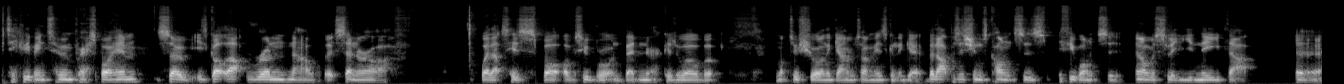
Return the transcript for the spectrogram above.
particularly been too impressed by him. So he's got that run now at centre half, where that's his spot. Obviously, we brought in Bednarek as well, but not too sure on the game time he's going to get. But that position's Konsa's if he wants it. And obviously, you need that uh,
